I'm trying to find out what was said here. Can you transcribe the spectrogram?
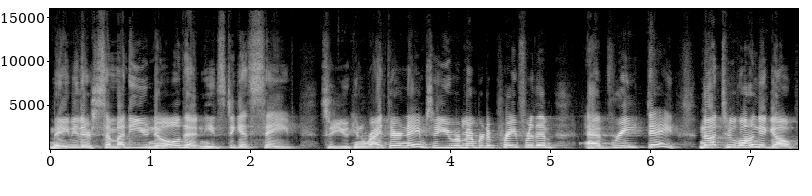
Maybe there's somebody you know that needs to get saved, so you can write their name so you remember to pray for them every day. Not too long ago,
